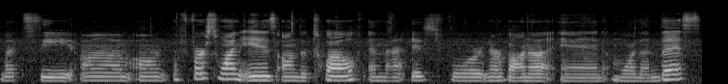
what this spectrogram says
let's see um on the first one is on the 12th and that is for nirvana and more than this.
